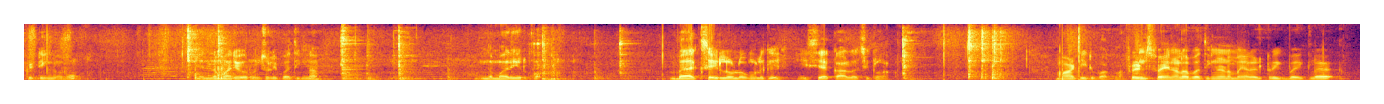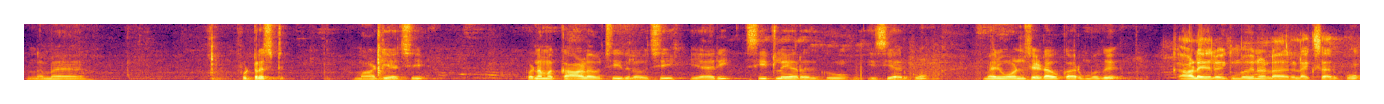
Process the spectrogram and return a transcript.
ஃபிட்டிங் வரும். எந்த மாதிரி வரும்னு சொல்லி பார்த்தீங்கன்னா இந்த மாதிரி இருக்கும். பேக் சைடில் உள்ளவங்களுக்கு ஈஸியாக கால் வச்சுக்கலாம். மாட்டிட்டு பார்க்கலாம். ஃப்ரெண்ட்ஸ் ஃபைனலாக பார்த்திங்கன்னா நம்ம எலக்ட்ரிக் பைக்கில் நம்ம ஃபுட்ரெஸ்ட் மாட்டியாச்சு. இப்போ நம்ம காலை வச்சு இதில் வச்சு ஏறி சீட்டில் ஏறுறதுக்கும் ஈஸியாக இருக்கும். இது மாதிரி ஒன் சைடாக உட்காரும்போது காலை இதில் வைக்கும்போது நல்லா ரிலாக்ஸாக இருக்கும்.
